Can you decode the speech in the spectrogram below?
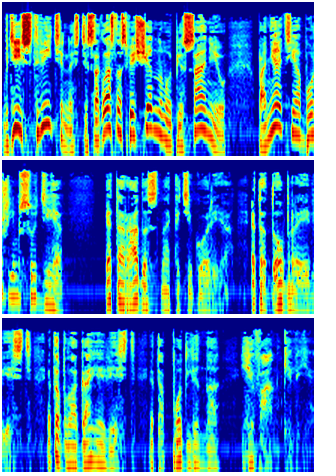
В действительности, согласно Священному Писанию, понятие о Божьем суде – это радостная категория – это добрая весть, это благая весть, это подлинно Евангелие.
